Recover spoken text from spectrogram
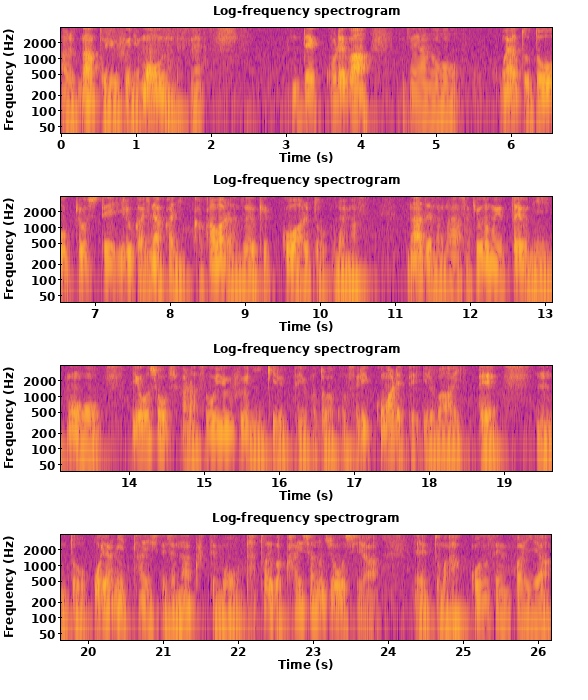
あるなというふうに思うんですね。でこれは別にあの親と同居しているか否かにかかわらず結構あると思います。なぜなら先ほども言ったようにもう幼少期からそういうふうに生きるっていうことがこう刷り込まれている場合ってうんと親に対してじゃなくても例えば会社の上司や、えっとまあ、学校の先輩や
